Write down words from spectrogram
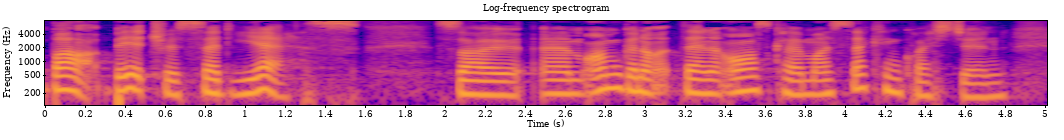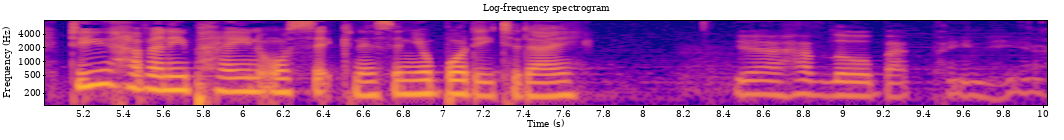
But Beatrice said yes. So um, I'm going to then ask her my second question Do you have any pain or sickness in your body today? Yeah, I have lower back pain here.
